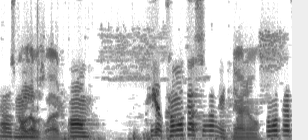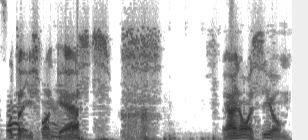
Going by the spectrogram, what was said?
That was me. Oh, that was loud. Um, here, come look outside. Yeah, I know. Come look outside. What the? You spawn yeah. ghasts? yeah, I know. I see them.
